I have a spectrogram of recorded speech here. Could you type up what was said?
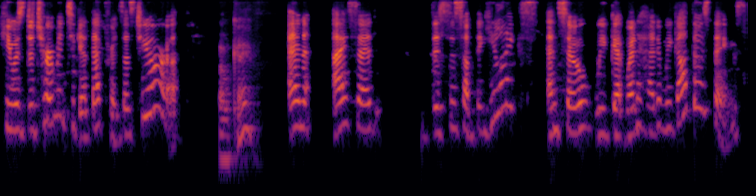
He was determined to get that princess tiara. Okay. And I said, this is something he likes. And so we get went ahead and we got those things.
